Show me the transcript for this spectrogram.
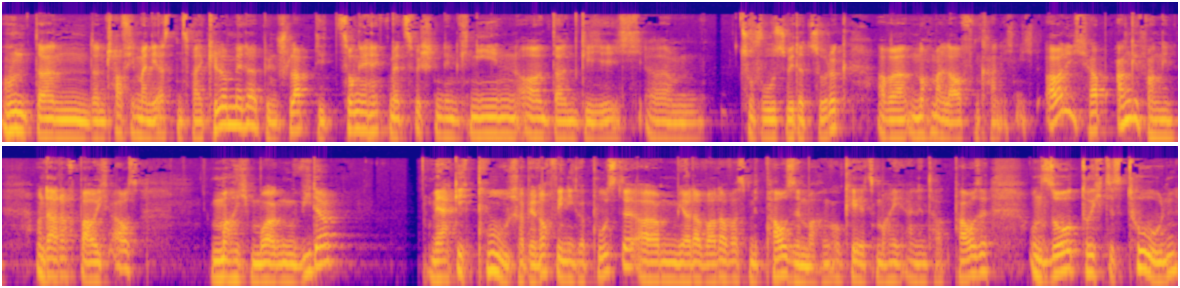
Und dann, dann schaffe ich meine ersten zwei Kilometer, bin schlapp, die Zunge hängt mir zwischen den Knien und dann gehe ich ähm, zu Fuß wieder zurück. Aber nochmal laufen kann ich nicht. Aber ich habe angefangen und darauf baue ich aus. Mache ich morgen wieder. Merke ich, puh, ich habe ja noch weniger Puste. Ähm, ja, da war da was mit Pause machen. Okay, jetzt mache ich einen Tag Pause. Und so durch das Tun,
